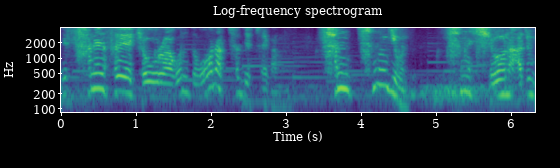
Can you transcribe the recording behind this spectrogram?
이 산에서의 겨울하고는 또 워낙 천지 차이가 나요. 산, 찬 기운, 찬 시원 아주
